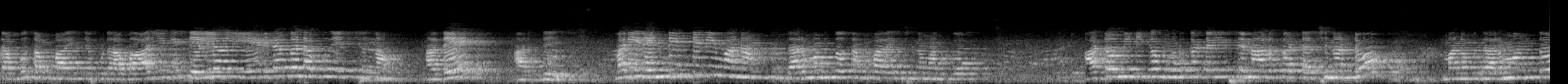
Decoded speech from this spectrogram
డబ్బు సంపాదించినప్పుడు ఆ భార్యకి తెలియాలి ఏ విధంగా డబ్బు తెస్తున్నాం. అదే అర్థే మరి రెండింటిని మనం ధర్మంతో సంపాదించినాం అనుకో ఆటోమేటిక్గా మూడు కట్టలు ఇస్తే నాలుగు కట్ట వచ్చినట్టు మనం ధర్మంతో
